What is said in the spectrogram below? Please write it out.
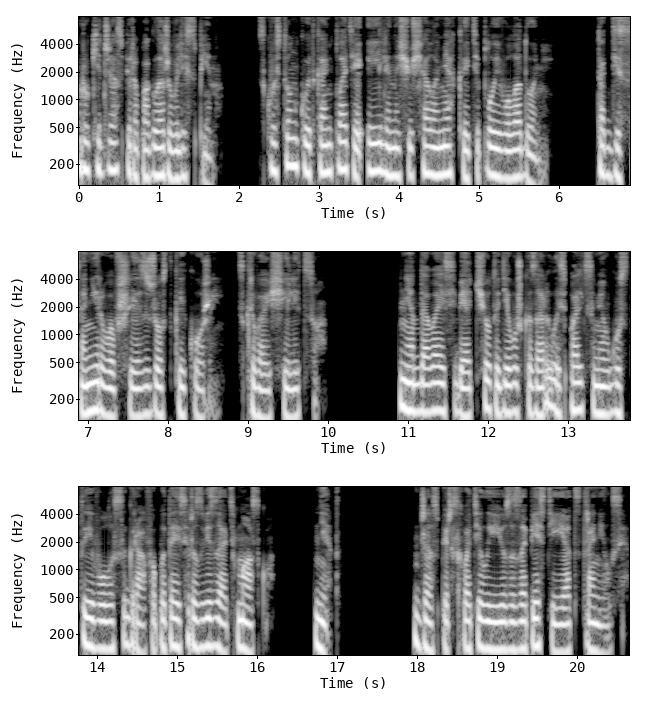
Руки Джаспера поглаживали спину. Сквозь тонкую ткань платья Эйлин ощущала мягкое тепло его ладоней, так диссонировавшее с жесткой кожей, скрывающее лицо. Не отдавая себе отчета, девушка зарылась пальцами в густые волосы графа, пытаясь развязать маску. Нет. Джаспер схватил ее за запястье и отстранился.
